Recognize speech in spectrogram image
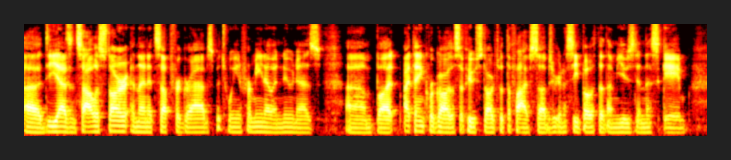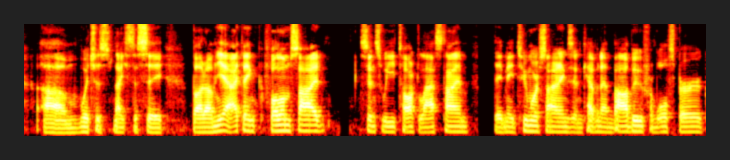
uh, Diaz and Salah start, and then it's up for grabs between Firmino and Nunez. Um, but I think regardless of who starts with the five subs, you're going to see both of them used in this game. um, which is nice to see. But um, yeah, I think Fulham side, since we talked last time, they made two more signings in Kevin Mbabu from Wolfsburg.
